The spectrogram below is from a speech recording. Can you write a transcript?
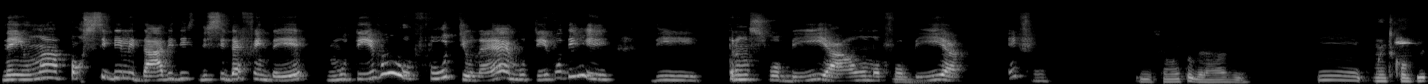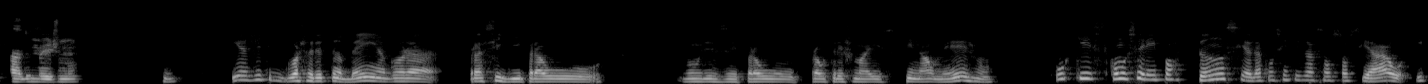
nenhuma possibilidade de, de se defender, motivo fútil, né, motivo de, de transfobia, homofobia, enfim. Isso é muito grave. E muito complicado mesmo. E a gente gostaria também agora para seguir para o vamos dizer para o para o trecho mais final mesmo, o que como seria a importância da conscientização social e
